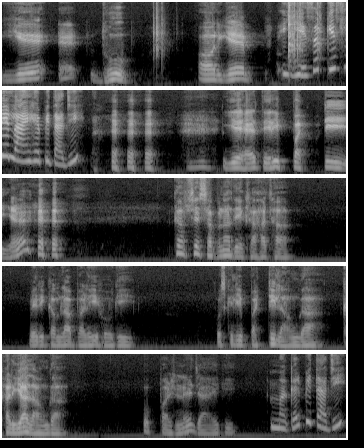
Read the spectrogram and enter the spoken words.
ये धूप और ये ये सब किस लिए लाए हैं पिताजी? ये है तेरी पट्टी है? कब से सपना देख रहा था मेरी कमला बड़ी होगी उसके लिए पट्टी लाऊँगा खड़िया लाऊँगा वो पढ़ने जाएगी। मगर पिताजी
